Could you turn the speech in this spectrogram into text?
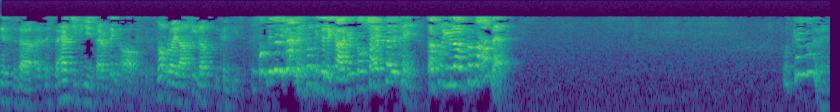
this is a, this is a head you can use for everything. Oh, because if it's not Roy Achila, we couldn't use it. It's not Gizuli Karka, it's not Gizuli Karka, it's not Shayach Tochin. That's what you learned from Muhammad. What's going on in here?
